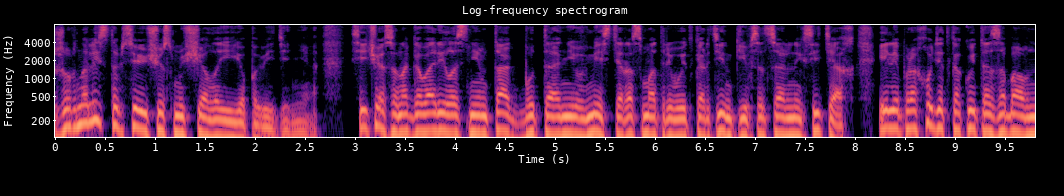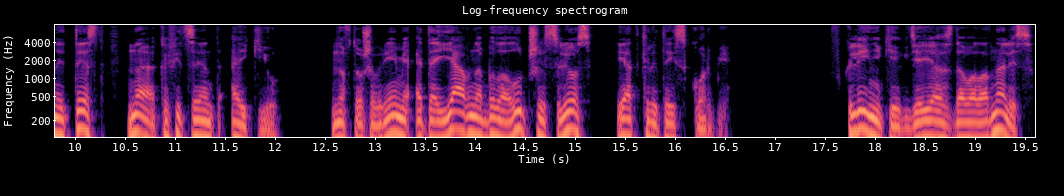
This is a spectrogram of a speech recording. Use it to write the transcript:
Журналиста все еще смущало ее поведение. Сейчас она говорила с ним так, будто они вместе рассматривают картинки в социальных сетях или проходят какой-то забавный тест на коэффициент IQ. Но в то же время это явно было лучше слез и открытой скорби. В клинике, где я сдавал анализ,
